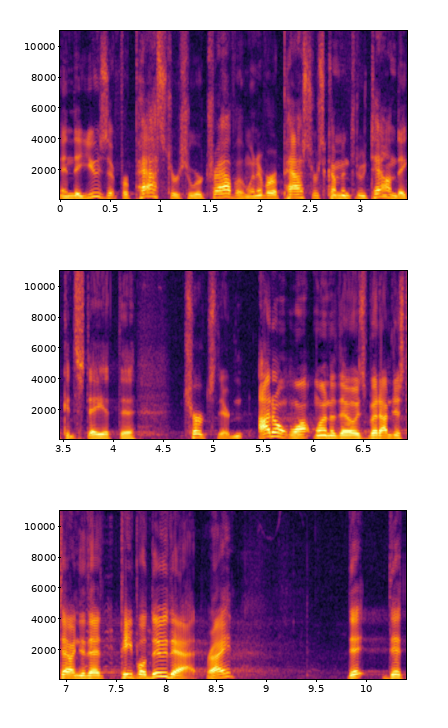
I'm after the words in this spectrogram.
And they use it for pastors who are traveling. Whenever a pastor's coming through town, they can stay at the church there. I don't want one of those, but I'm just telling you that people do that, right? That, that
